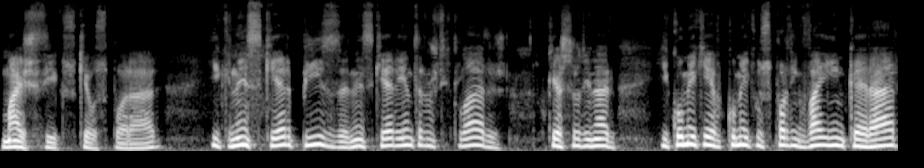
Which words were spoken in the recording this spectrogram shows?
mais fixo que é o Sporar, e que nem sequer pisa, nem sequer entra nos titulares, o que é extraordinário. E como é que, é, como é que o Sporting vai encarar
